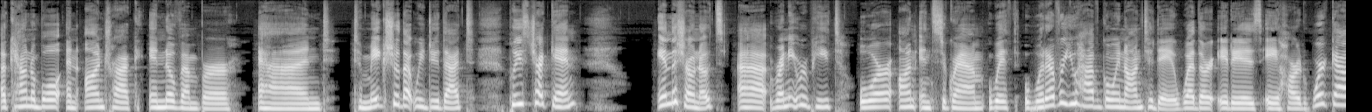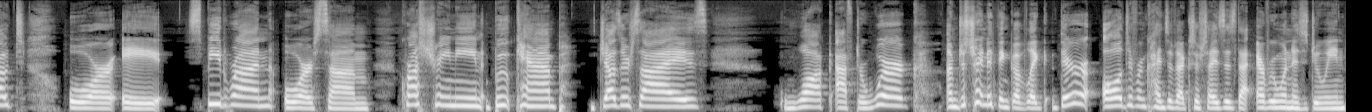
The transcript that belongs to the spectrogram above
accountable and on track in November and to make sure that we do that, please check in in the show notes, uh, Run Eat Repeat, or on Instagram with whatever you have going on today, whether it is a hard workout or a speed run or some cross training, boot camp, jazzercise, walk after work. I'm just trying to think of like, there are all different kinds of exercises that everyone is doing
